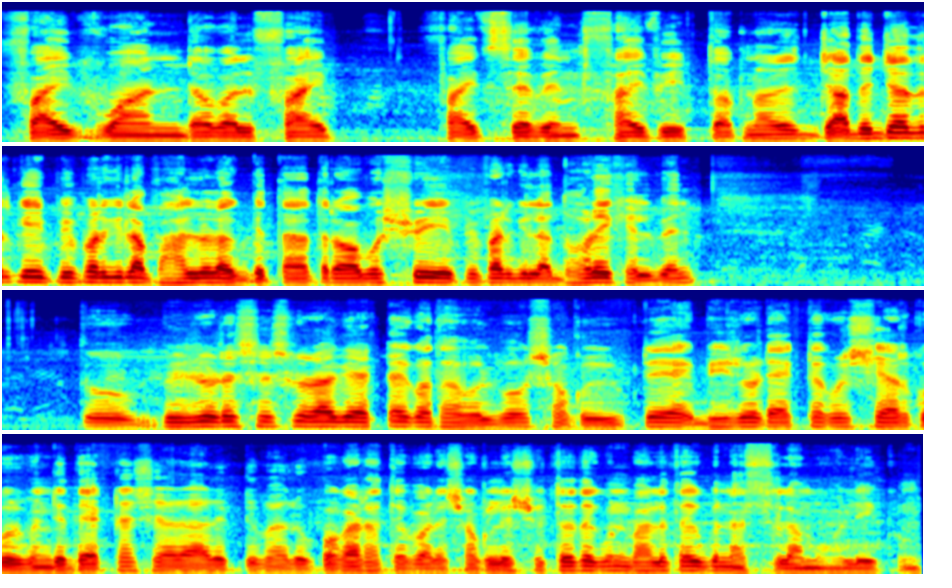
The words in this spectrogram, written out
five one double five five seven five eight তো আপনারা, যাদের, যাদেরকে এই পেপারগুলো ভালো লাগবে, তারা তারা অবশ্যই এই পেপারগুলো ধরে খেলবেন। তো ভিডিওটা শেষ করার আগে একটাই কথা বলব, সকলকে ভিডিওটা একটা করে শেয়ার করবেন, যাতে একটা শেয়ার আরেকটি ভালো উপকার হতে পারে। সকলের সুস্থ থাকবেন, ভালো থাকবেন, আসসালামু আলাইকুম।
